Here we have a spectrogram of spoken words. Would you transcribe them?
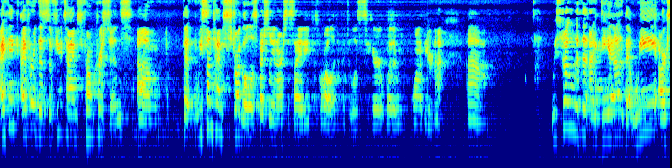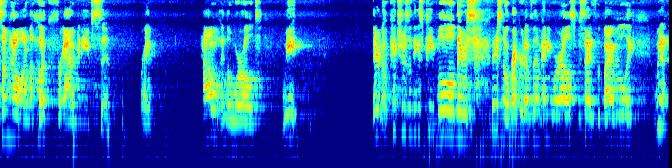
I think I've heard this a few times from Christians um, that we sometimes struggle, especially in our society, because we're all individualists here, whether we want to be or not. Um, we struggle with the idea that we are somehow on the hook for Adam and Eve's sin, right? How in the world we there are no pictures of these people. There's there's no record of them anywhere else besides the Bible. Like we don't,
